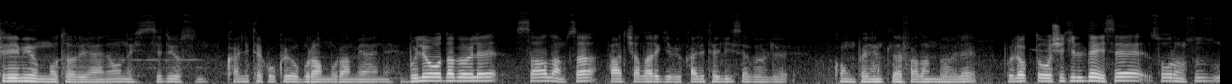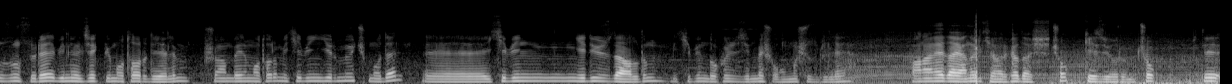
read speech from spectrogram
premium motor yani. Onu hissediyorsun. Kalite kokuyor buram buram yani. Bloğu da böyle sağlamsa parçaları gibi kaliteliyse böyle komponentler falan böyle Blok da o şekildeyse sorunsuz uzun süre binilecek bir motor diyelim. Şu an benim motorum 2023 model. Ee, 2700'de aldım. 2925 olmuşuz bile. Bana ne dayanır ki arkadaş? Çok geziyorum. Çok bir de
